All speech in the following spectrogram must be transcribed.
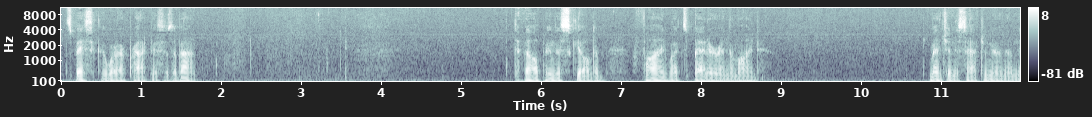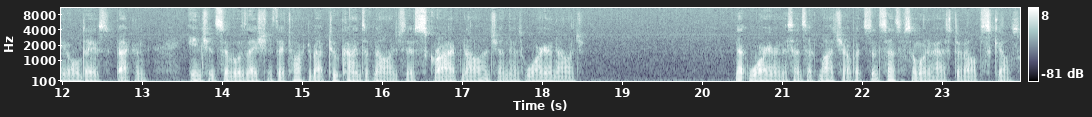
It's basically what our practice is about. Developing the skill to find what's better in the mind. Mentioned this afternoon in the old days, back in ancient civilizations, they talked about two kinds of knowledge. There's scribe knowledge and there's warrior knowledge. Not warrior in the sense of macho, but in the sense of someone who has developed skills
